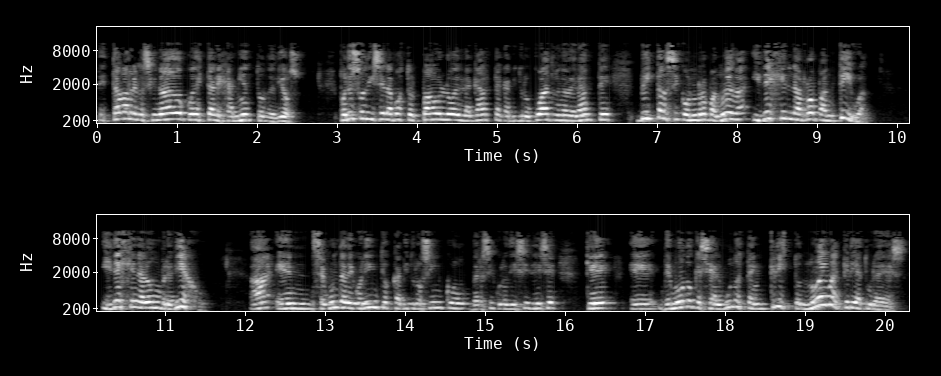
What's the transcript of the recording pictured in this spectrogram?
estaba relacionado con este alejamiento de Dios. Por eso dice el apóstol Pablo en la carta capítulo 4 en adelante, vístanse con ropa nueva y dejen la ropa antigua y dejen al hombre viejo. Ah, en 2 de Corintios capítulo 5 versículo 17 dice que eh, de modo que si alguno está en Cristo, nueva criatura es.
